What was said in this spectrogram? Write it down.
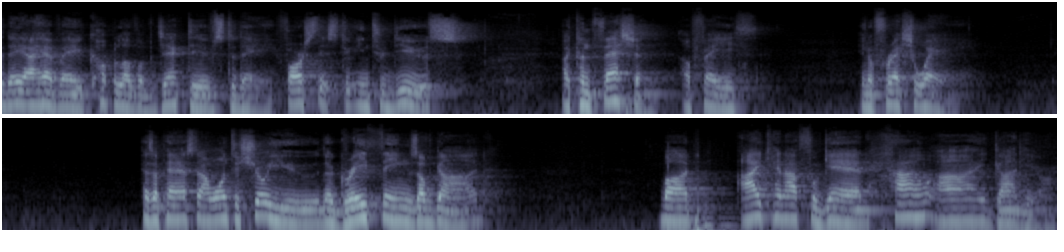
Today I have a couple of objectives today. First is to introduce a confession of faith in a fresh way. As a pastor, I want to show you the great things of God, but I cannot forget how I got here.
